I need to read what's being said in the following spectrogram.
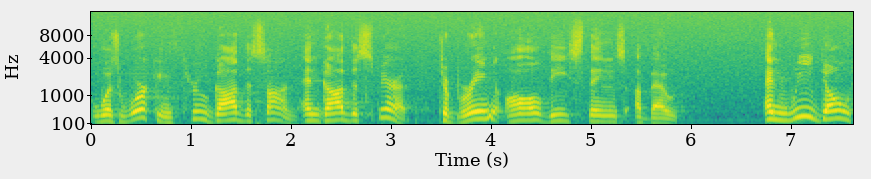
was working through God the Son and God the Spirit to bring all these things about. And we don't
